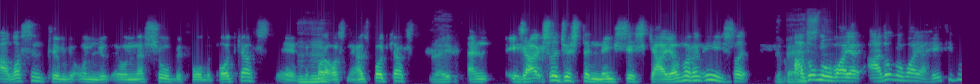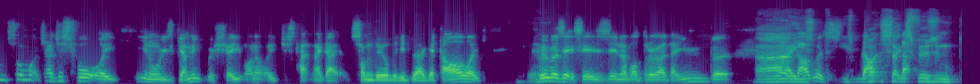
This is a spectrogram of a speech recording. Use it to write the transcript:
I listened to him on on this show before the podcast, uh, before I listened to his podcast, Right, and he's actually just the nicest guy ever, isn't he? He's like. The best. I don't know why I, I don't know why I hated him so much. I just thought like you know his gimmick was shite, wasn't it? Like just hitting a guy somebody over the head with a guitar. Like who was it says he never drew a dime, but Aye, that he's, was- he's that- put six thousand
